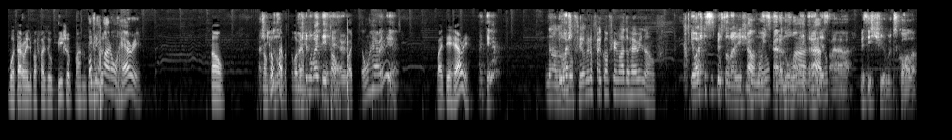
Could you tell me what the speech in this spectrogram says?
Botaram ele pra fazer o Bishop, mas não tem. Confirmaram o Harry? Não, Acho não que que eu não, saiba, pelo acho menos. que não vai ter Então, Harry. pode ter um Vai Harry. ter? vai ter Harry? Vai ter? Não, Eu no, acho- no filme não foi confirmado o Harry, não. Eu acho que esses personagens chavões, cara, não vão entrar é, nessa, nesse estilo de escola.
